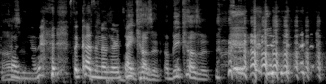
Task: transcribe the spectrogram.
a cousin cousin. of it's a cousin of their type. cousin, a B cousin.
